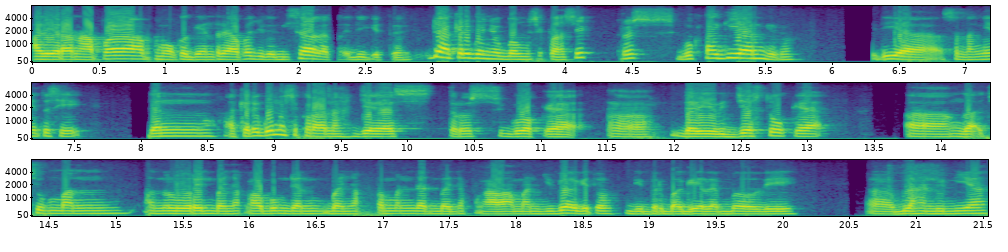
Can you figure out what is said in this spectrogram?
aliran apa mau ke genre apa juga bisa kata dia gitu. Udah akhirnya gue nyoba musik klasik terus gue ketagihan gitu. Jadi ya senangnya itu sih. Dan akhirnya gue masuk ke ranah jazz terus gue kayak eh, dari jazz tuh kayak nggak cuman nelurin banyak album dan banyak temen dan banyak pengalaman juga gitu di berbagai label di eh, belahan dunia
